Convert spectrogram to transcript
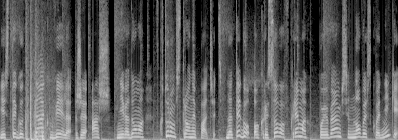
jest tego tak wiele, że aż nie wiadomo, w którą stronę patrzeć. Dlatego okresowo w kremach pojawiają się nowe składniki,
